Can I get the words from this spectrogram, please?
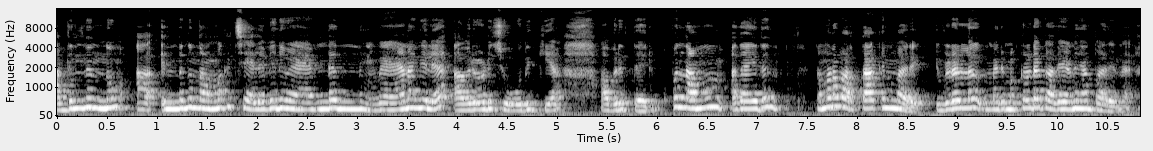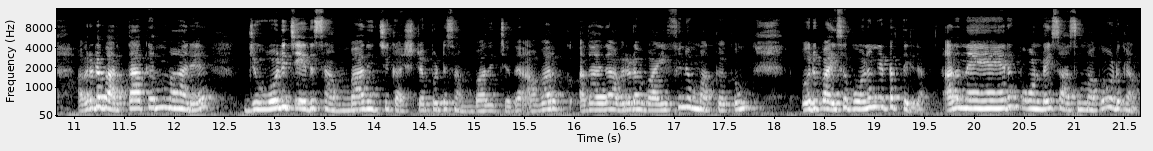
അതിൽ നിന്നും എന്തെങ്കിലും നമുക്ക് ചിലവിന് വേണ്ട വേണമെങ്കിൽ അവരോട് ചോദിക്കുക അവർ തരും. അപ്പം നം അതായത് നമ്മുടെ ഭർത്താക്കന്മാർ ഇവിടെയുള്ള മരുമക്കളുടെ കഥയാണ് ഞാൻ പറയുന്നത്. അവരുടെ ഭർത്താക്കന്മാർ ജോലി ചെയ്ത് സമ്പാദിച്ച് കഷ്ടപ്പെട്ട് സമ്പാദിച്ചത് അവർ അതായത് അവരുടെ വൈഫിനും മക്കൾക്കും ഒരു പൈസ പോലും കിട്ടത്തില്ല. അത് നേരെ കൊണ്ടുപോയി സാസുമാക്ക് കൊടുക്കണം.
